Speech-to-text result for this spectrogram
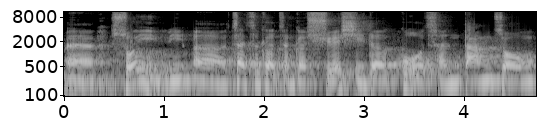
呃，所以你呃，在这个整个学习的过程当中，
